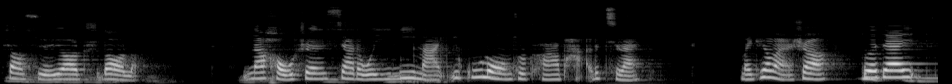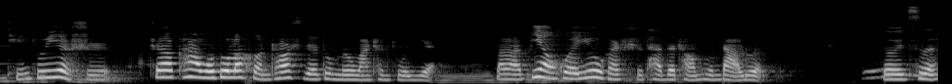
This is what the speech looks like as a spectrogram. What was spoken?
上学又要迟到了。那吼声吓得我一立马一咕噜从床上爬了起来。每天晚上作家停作业时，只要看我做了很长时间都没有完成作业，妈妈便会又开始她的长篇大论。有一次，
